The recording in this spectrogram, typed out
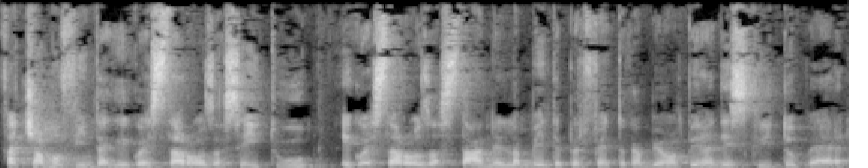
Facciamo finta che questa rosa sei tu e questa rosa sta nell'ambiente perfetto che abbiamo appena descritto per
